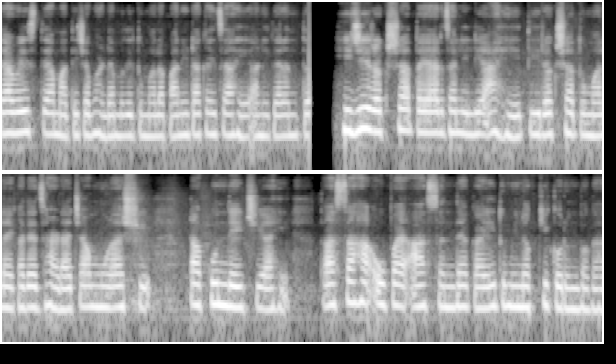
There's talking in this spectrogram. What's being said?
त्यावेळेस त्या मातीच्या भांड्यामध्ये तुम्हाला पाणी टाकायचं आहे आणि त्यानंतर ही जी रक्षा तयार झालेली आहे ती रक्षा तुम्हाला एखाद्या झाडाच्या मुळाशी टाकून द्यायची आहे. तर असा हा उपाय आज संध्याकाळी तुम्ही नक्की करून बघा.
